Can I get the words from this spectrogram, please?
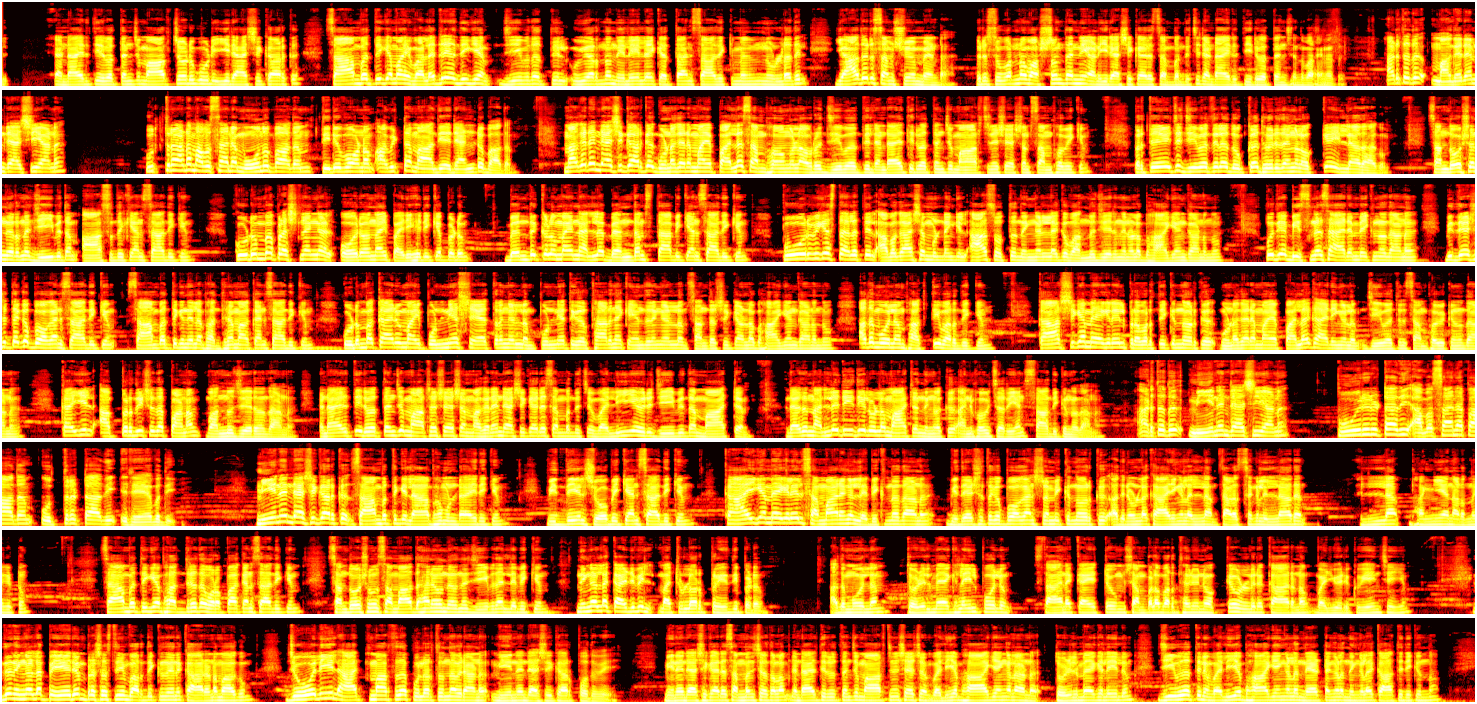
രണ്ടായിരത്തി ഇരുപത്തഞ്ച് മാർച്ചോടുകൂടി ഈ രാശിക്കാർക്ക് സാമ്പത്തികമായി വളരെയധികം ജീവിതത്തിൽ ഉയർന്ന നിലയിലേക്ക് എത്താൻ സാധിക്കുമെന്നുള്ളതിൽ യാതൊരു സംശയവും വേണ്ട. ഒരു സുവർണ വർഷം തന്നെയാണ് ഈ രാശിക്കാരെ സംബന്ധിച്ച് രണ്ടായിരത്തി ഇരുപത്തഞ്ച് എന്ന് പറയുന്നത്. അടുത്തത് മകരം രാശിയാണ്. ഉത്രാടം അവസാന മൂന്ന് പാദം തിരുവോണം അവിട്ടം ആദ്യ രണ്ട് പാദം. മകരൻ രാശിക്കാർക്ക് ഗുണകരമായ പല സംഭവങ്ങളും അവരുടെ ജീവിതത്തിൽ രണ്ടായിരത്തി ഇരുപത്തഞ്ച് മാർച്ചിന് ശേഷം സംഭവിക്കും. പ്രത്യേകിച്ച് ജീവിതത്തിലെ ദുഃഖ ദുരിതങ്ങളൊക്കെ ഇല്ലാതാകും. സന്തോഷം നിറഞ്ഞ ജീവിതം ആസ്വദിക്കാൻ സാധിക്കും. കുടുംബ പ്രശ്നങ്ങൾ ഓരോന്നായി പരിഹരിക്കപ്പെടും. ബന്ധുക്കളുമായി നല്ല ബന്ധം സ്ഥാപിക്കാൻ സാധിക്കും. പൂർവിക സ്ഥലത്തിൽ അവകാശമുണ്ടെങ്കിൽ ആ സ്വത്ത് നിങ്ങളിലേക്ക് വന്നു ചേരുന്നതിനുള്ള ഭാഗ്യം കാണുന്നു. പുതിയ ബിസിനസ് ആരംഭിക്കുന്നതാണ്. വിദേശത്തേക്ക് പോകാൻ സാധിക്കും. സാമ്പത്തിക നില ഭദ്രമാക്കാൻ സാധിക്കും. കുടുംബക്കാരുമായി പുണ്യക്ഷേത്രങ്ങളിലും പുണ്യ തീർത്ഥാടന കേന്ദ്രങ്ങളിലും സന്ദർശിക്കാനുള്ള ഭാഗ്യം കാണുന്നു. അതുമൂലം ഭക്തി വർദ്ധിക്കും. കാർഷിക മേഖലയിൽ പ്രവർത്തിക്കുന്നവർക്ക് ഗുണകരമായ പല കാര്യങ്ങളും ജീവിതത്തിൽ സംഭവിക്കുന്നതാണ്. കയ്യിൽ അപ്രതീക്ഷിത പണം വന്നു ചേരുന്നതാണ്. രണ്ടായിരത്തി ഇരുപത്തഞ്ച് മാർച്ചിന് ശേഷം മകരൻ രാശിക്കാരെ സംബന്ധിച്ച് വലിയ ഒരു ജീവിത മാറ്റം അതായത് നല്ല രീതിയിലുള്ള മാറ്റം നിങ്ങൾക്ക് അനുഭവിച്ചറിയാൻ സാധിക്കുന്നതാണ്. അടുത്തത് മീനൻ രാശിയാണ്. പൂരുരുട്ടാതി അവസാന പാദം ഉത്രട്ടാതി രേവതി. മീനൻ രാശിക്കാർക്ക് സാമ്പത്തിക ലാഭമുണ്ടായിരിക്കും വിദ്യയിൽ ശോഭിക്കാൻ സാധിക്കും കായിക മേഖലയിൽ സമ്മാനങ്ങൾ ലഭിക്കുന്നതാണ് വിദേശത്തേക്ക് പോകാൻ ശ്രമിക്കുന്നവർക്ക് അതിനുള്ള കാര്യങ്ങളെല്ലാം തടസ്സങ്ങളില്ലാതെ എല്ലാം ഭംഗിയായി നടന്നു കിട്ടും. സാമ്പത്തിക ഭദ്രത ഉറപ്പാക്കാൻ സാധിക്കും. സന്തോഷവും സമാധാനവും നിറഞ്ഞ ജീവിതം ലഭിക്കും. നിങ്ങളുടെ കഴിവിൽ മറ്റുള്ളവർ പ്രീതിപ്പെടും. അതുമൂലം തൊഴിൽ മേഖലയിൽ പോലും സ്ഥാനക്കയറ്റവും ശമ്പള വർധനവിനും ഒക്കെ ഉള്ളൊരു കാരണം വഴിയൊരുക്കുകയും ചെയ്യും. ഇത് നിങ്ങളുടെ പേരും പ്രശസ്തിയും വർദ്ധിക്കുന്നതിന് കാരണമാകും. ജോലിയിൽ ആത്മാർത്ഥത പുലർത്തുന്നവരാണ് മീനൻ രാശിക്കാർ പൊതുവെ. മീനൻ രാശിക്കാരെ സംബന്ധിച്ചിടത്തോളം രണ്ടായിരത്തി ഇരുപത്തഞ്ച് മാർച്ചിന് ശേഷം വലിയ ഭാഗ്യങ്ങളാണ്. തൊഴിൽ മേഖലയിലും ജീവിതത്തിലും വലിയ ഭാഗ്യങ്ങളും നേട്ടങ്ങളും നിങ്ങളെ കാത്തിരിക്കുന്നു.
